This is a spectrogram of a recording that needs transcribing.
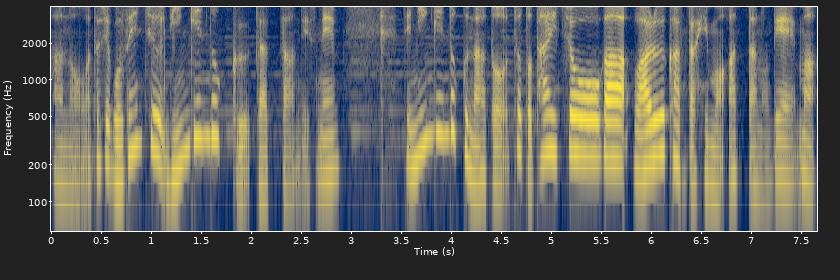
あの私午前中人間ドックだったんですね。で人間ドックの後ちょっと体調が悪かった日もあったのでまあ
